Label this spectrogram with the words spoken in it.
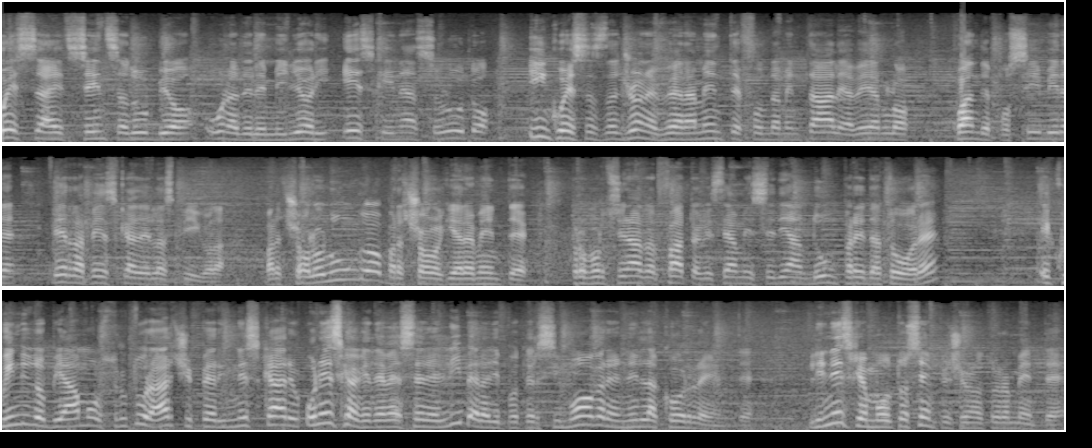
questa è senza dubbio una delle migliori esche in assoluto in questa stagione, è veramente fondamentale averlo quando è possibile per la pesca della spigola. Bracciolo lungo, bracciolo chiaramente proporzionato al fatto che stiamo insediando un predatore e quindi dobbiamo strutturarci per innescare un'esca che deve essere libera di potersi muovere nella corrente. L'innesco è molto semplice naturalmente,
